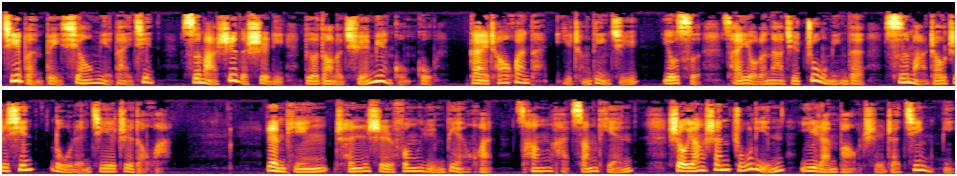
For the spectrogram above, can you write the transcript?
基本被消灭殆尽，司马氏的势力得到了全面巩固，改朝换代已成定局。由此才有了那句著名的“司马昭之心，路人皆知”的话。任凭尘世风云变幻，沧海桑田，首阳山竹林依然保持着静谧。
